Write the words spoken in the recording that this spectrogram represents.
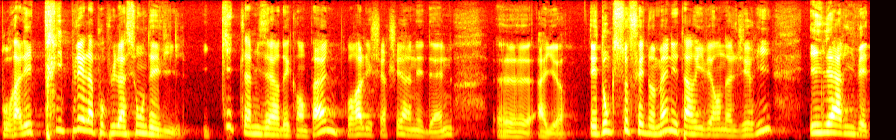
pour aller tripler la population des villes. Ils quittent la misère des campagnes pour aller chercher un Éden euh, ailleurs. Et donc ce phénomène est arrivé en Algérie, et il est arrivé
